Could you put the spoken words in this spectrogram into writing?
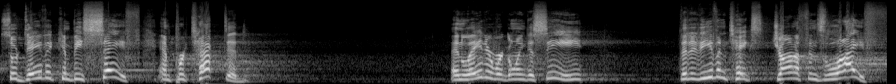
so David can be safe and protected. And later we're going to see that it even takes Jonathan's life.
